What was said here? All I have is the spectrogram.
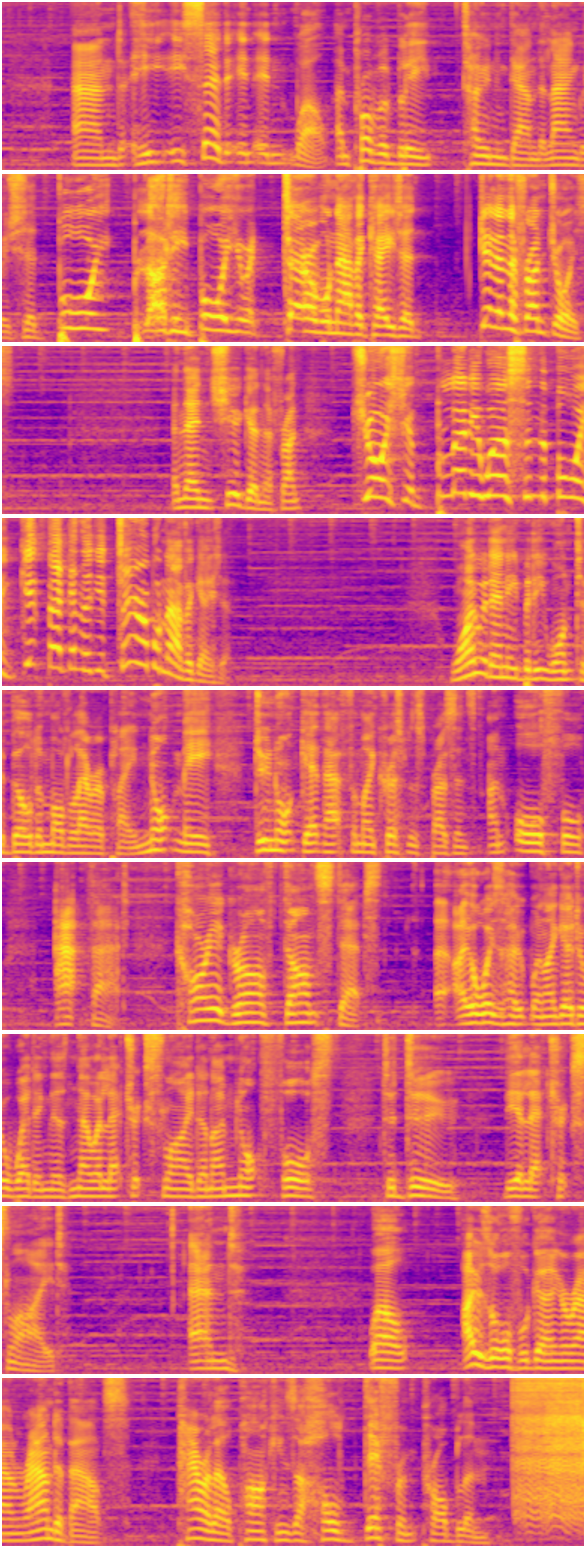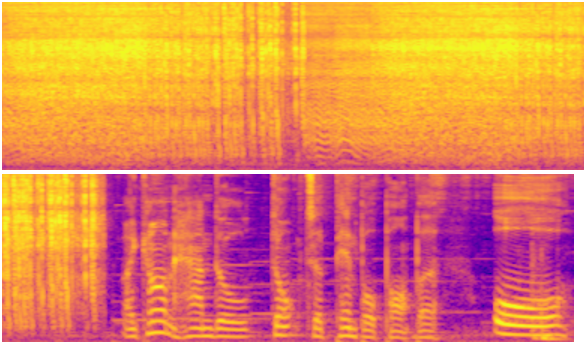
And he, he said, in, in, well, I'm probably toning down the language, he said, Boy, bloody boy, you're a terrible navigator. Get in the front, Joyce. And then she would get in the front, Joyce, you're bloody worse than the boy. Get back in there, you terrible navigator. Why would anybody want to build a model aeroplane? Not me. Do not get that for my Christmas presents. I'm awful at that. Choreographed dance steps. Uh, I always hope when I go to a wedding there's no electric slide and I'm not forced to do the electric slide. And, well, I was awful going around roundabouts. Parallel parking's a whole different problem. I can't handle Dr. Pimple Popper or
